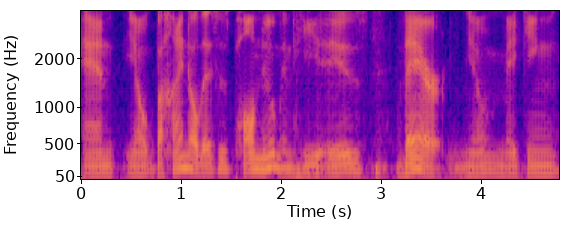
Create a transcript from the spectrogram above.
and you know, behind all this is Paul Newman. He is there, you know, making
